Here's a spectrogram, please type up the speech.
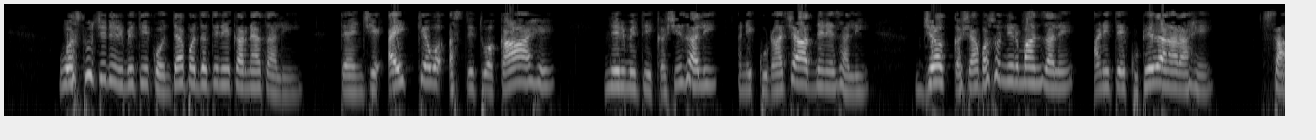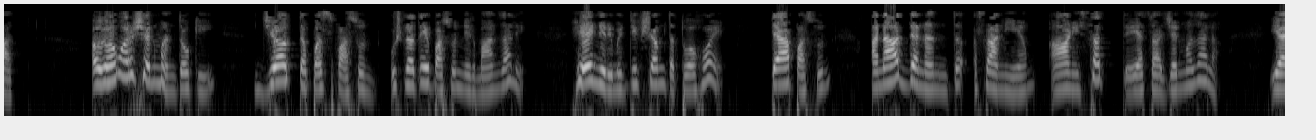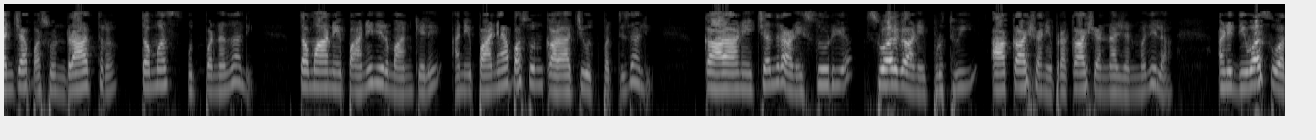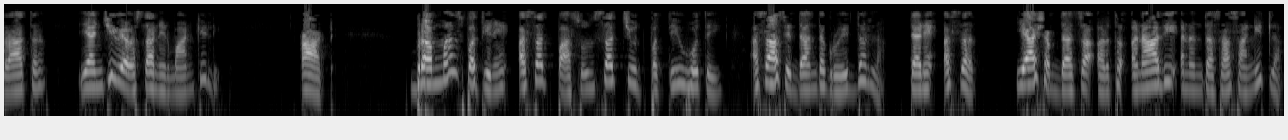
वस्तूची निर्मिती कोणत्या पद्धतीने करण्यात आली? त्यांचे ऐक्य व अस्तित्व का आहे? निर्मिती कशी झाली? आणि कुणाच्या आज्ञेने झाली? जग कशापासून निर्माण झाले आणि ते कुठे जाणार आहे? सात. अगमर्शन म्हणतो की जग तपसपासून उष्णतेपासून निर्माण झाले. हे निर्मितीक्षम तत्व होय. त्यापासून अनाद्यनंत असा नियम आणि सत्य याचा जन्म झाला. यांच्यापासून रात्र तमस उत्पन्न झाली. तमाने पाणी निर्माण केले आणि पाण्यापासून काळाची उत्पत्ती झाली. काळाने चंद्र आणि सूर्य स्वर्ग आणि पृथ्वी आकाश आणि प्रकाश यांना जन्म दिला आणि दिवस व रात्र यांची व्यवस्था निर्माण केली. आठ. ब्रह्मस्पतीने असतपासून सतची उत्पत्ती होते असा सिद्धांत गृहीत धरला. त्याने असत या शब्दाचा अर्थ अनादी अनंत असा सांगितला.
